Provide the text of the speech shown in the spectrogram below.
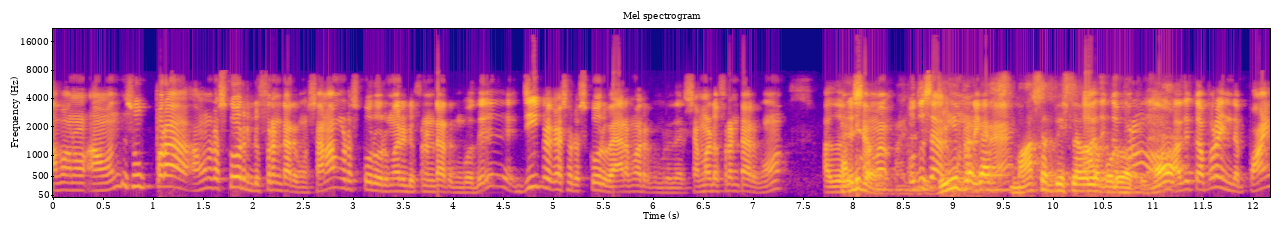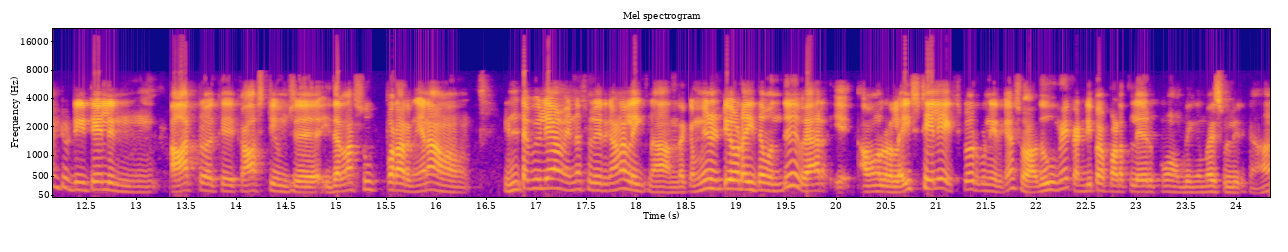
அவன் அவன் வந்து சூப்பரா அவனோட ஸ்கோர் டிஃப்ரெண்டா இருக்கும். சனாவோட ஸ்கோர் ஒரு மாதிரி டிஃப்ரெண்டா இருக்கும்போது ஜி பிரகாஷோட ஸ்கோர் வேற மாதிரி இருக்கும் brother. செம டிஃப்ரெண்டா இருக்கும். அது ஒரு செம புதுசா அதுக்கப்புறம் அதுக்கப்புறம் இந்த point to detail in art work costumes இதெல்லாம் சூப்பரா இருக்கும். ஏன்னா அவன் இன்டர்வியூலயே அவன் என்ன சொல்லியிருக்கான்னா லைக் நான் அந்த கம்யூனிட்டியோட இதை வந்து வேற அவங்களோட லைஃப் ஸ்டைலே எக்ஸ்ப்ளோர் பண்ணியிருக்கேன். ஸோ அதுவுமே கண்டிப்பா படத்துல இருக்கும் அப்படிங்கிற மாதிரி சொல்லியிருக்கான்.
